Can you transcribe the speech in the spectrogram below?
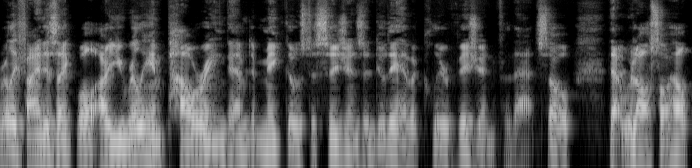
I really find is like, well, are you really empowering them to make those decisions and do they have a clear vision for that? So that would also help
